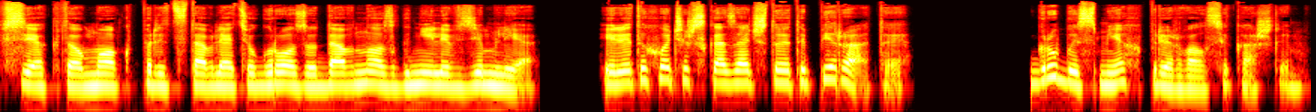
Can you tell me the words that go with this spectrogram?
Все, кто мог представлять угрозу, давно сгнили в земле. Или ты хочешь сказать, что это пираты?» Грубый смех прервался кашлем.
